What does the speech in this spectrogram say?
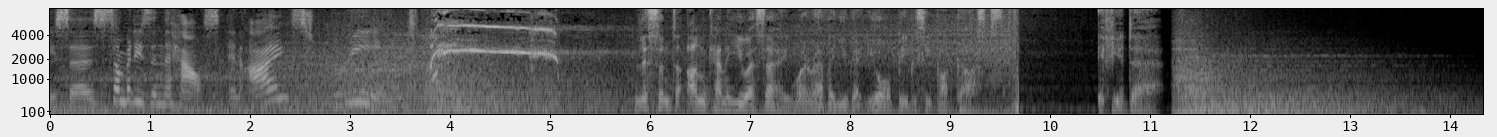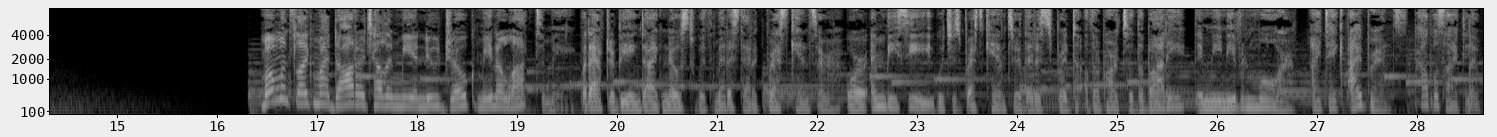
He says, Somebody's in the house, and I screamed. Listen to Uncanny USA wherever you get your BBC podcasts, if you dare. Moments like my daughter telling me a new joke mean a lot to me. But after being diagnosed with metastatic breast cancer, or MBC, which is breast cancer that is spread to other parts of the body, they mean even more. I take Ibrance, palbociclib.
